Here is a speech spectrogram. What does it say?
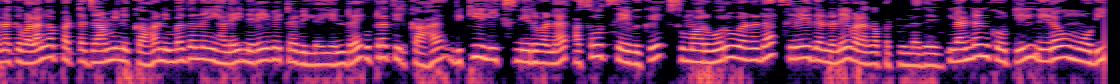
தனக்கு வழங்கப்பட்ட ஜாமீனுக்காக நிபந்தனைகளை நிறைவேற்றவில்லை என்ற குற்றத்திற்காக விக்கிலீக்ஸ் நிறுவனர் அசோத் சேவுக்கு சுமார் ஒரு வருட சிறை தண்டனை வழங்கப்பட்டுள்ளது. லண்டன் கோர்ட்டில் நிரவ் மோடி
